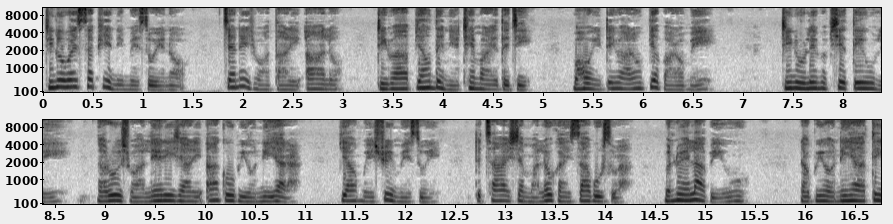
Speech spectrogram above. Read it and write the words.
ဒီလိုပဲဆက်ဖြစ်နေမယ်ဆိုရင်တော့ကျန်တဲ့ရွာသားတွေအားလုံးဒီပါပြောင်းတင်နေထင်ပါရဲ့တကြီးမဟုတ်ရင်တရွာလုံးပြက်ပါတော့မယ်ဒီလိုလည်းမဖြစ်သေးဘူးလေငါတို့ရွာလဲရီယာတွေအားကိုးပြီးတော့နေရတာပြောင်းမယ်ရွှေ့မယ်ဆိုရင်တခြားအရက်မှာလောက်ကင်စားဖို့ဆိုတာမနှွယ်လာပြီဘူးနောက်ပြီးတော့နေရာတိ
